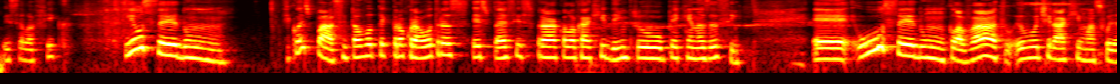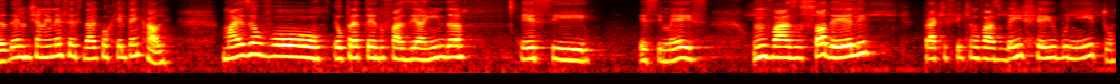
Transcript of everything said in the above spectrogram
ver se ela fica. E o sedum ficou espaço, então vou ter que procurar outras espécies para colocar aqui dentro, pequenas assim. É, o sedum clavato, eu vou tirar aqui umas folhas dele, não tinha nem necessidade porque ele tem caule. Mas eu vou, eu pretendo fazer ainda esse, esse mês um vaso só dele, para que fique um vaso bem cheio, bonito,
